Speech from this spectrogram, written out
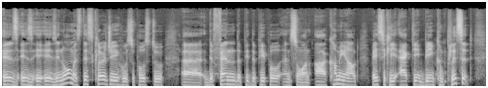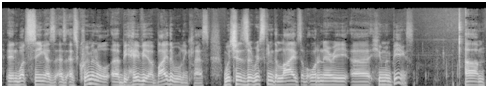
is is is enormous. This clergy who is supposed to uh, defend the the people and so on are coming out basically acting, being complicit in what's seen as as, as criminal uh, behavior by the ruling class, which is uh, risking the lives of ordinary uh, human beings. Um,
